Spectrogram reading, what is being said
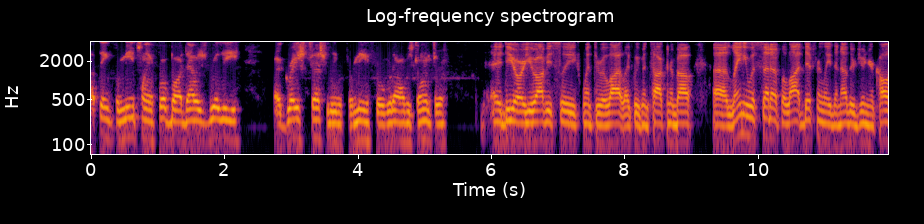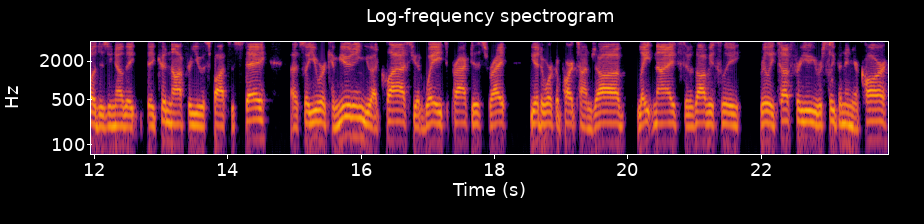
I think for me playing football, that was really a great stress reliever for me for what I was going through. Hey, Dior, you obviously went through a lot, like we've been talking about. Uh, Laney was set up a lot differently than other junior colleges. You know, they, they couldn't offer you a spot to stay. Uh, so you were commuting, you had class, you had weights, practice, right? You had to work a part time job, late nights. It was obviously really tough for you. You were sleeping in your car,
